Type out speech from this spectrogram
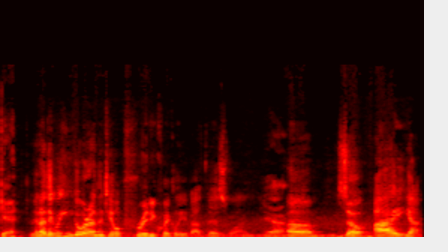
again? and I think we can go around the table pretty quickly about this one. Yeah. Um, so I, yeah,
